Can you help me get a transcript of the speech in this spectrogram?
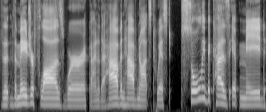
the the major flaws were kind of the have and have nots twist solely because it made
